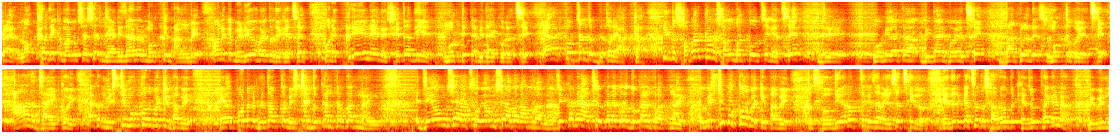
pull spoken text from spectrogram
প্রায় লক্ষাধিক মানুষ এসে ড্যাডিজানের মূর্তি ভাঙবে। অনেকে ভিডিও হয়তো দেখেছেন। পরে ক্রেন এনে সেটা দিয়ে মূর্তিটা বিদায় করেছে। এক পর্যন্ত ভেতরে আটকা। কিন্তু সবার কানে সংবাদ পৌঁছে গেছে যে মহিলাটা বিদায় হয়েছে, বাংলাদেশ মুক্ত হয়েছে। আর যায় কই? এখন মিষ্টি মুখ করবে কীভাবে? এয়ারপোর্টের ভেতর তো মিষ্টির দোকান টোকান নাই। যে অংশে আছে, ওই অংশে আবার আমরা না। যেখানে আছে, ওখানে কোনো দোকানপাট নাই। তো মিষ্টি মুখ করবে কীভাবে? তো সৌদি আরব থেকে যারা এসেছিল, এদের কাছে তো সাধারণত খেজুর থাকে না? বিভিন্ন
